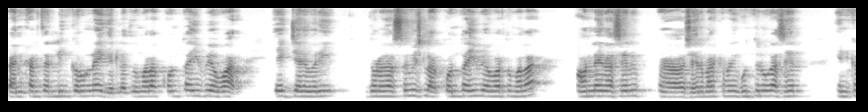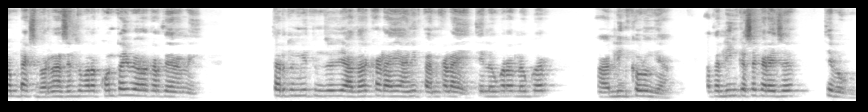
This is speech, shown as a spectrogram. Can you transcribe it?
पॅन कार्ड जर लिंक करून नाही घेतलं तुम्हाला कोणताही व्यवहार एक जानेवारी दोन हजार सव्वीसला कोणताही व्यवहार तुम्हाला ऑनलाईन असेल शेअर मार्केटमध्ये गुंतवणूक असेल इन्कम टॅक्स भरणं असेल तुम्हाला कोणताही व्यवहार करता येणार नाही. तर तुम्ही तुमचं जे आधार कार्ड आहे आणि पॅन कार्ड आहे ते लवकरात लवकर लिंक करून घ्या. आता लिंक कसं करायचं? ते बघू.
